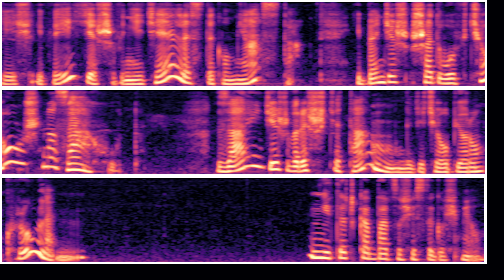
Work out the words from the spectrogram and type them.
Jeśli wyjdziesz w niedzielę z tego miasta i będziesz szedł wciąż na zachód, zajdziesz wreszcie tam, gdzie cię obiorą królem. Niteczka bardzo się z tego śmiał,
